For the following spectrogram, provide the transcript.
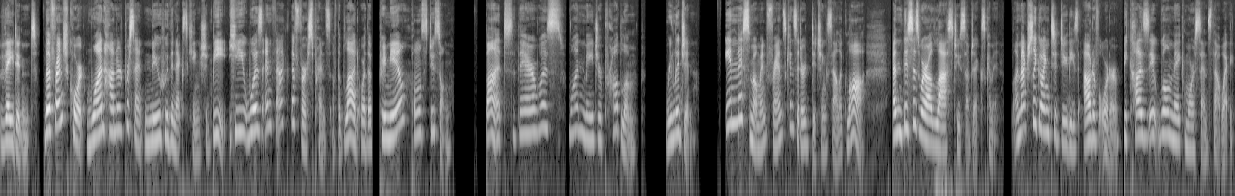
they didn't. The French court 100% knew who the next king should be. He was, in fact, the first prince of the blood, or the premier prince du sang. But there was one major problem religion. In this moment, France considered ditching Salic law. And this is where our last two subjects come in. I'm actually going to do these out of order because it will make more sense that way.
